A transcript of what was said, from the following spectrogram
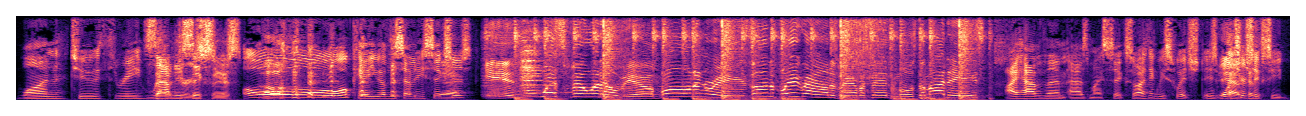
One, two, three. Raptors. 76ers. Oh, okay. You have the 76ers? In West Philadelphia, born and raised on the is where I spend most of my days. I have them as my six. So I think we switched. Is Yeah, What's your six seed?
